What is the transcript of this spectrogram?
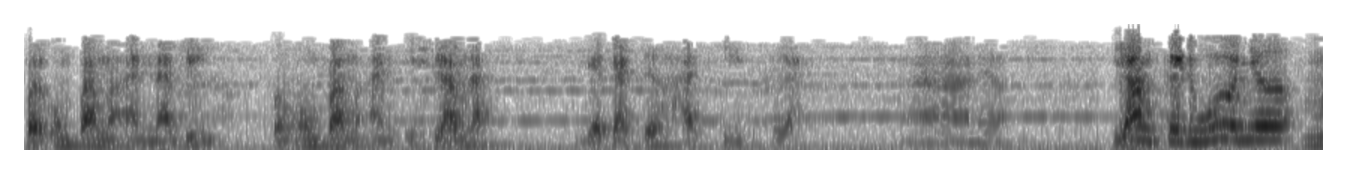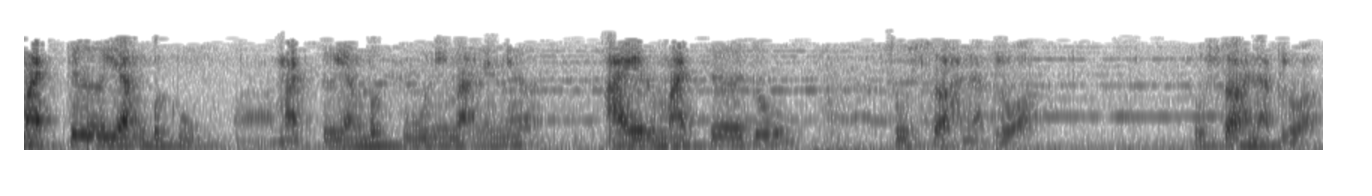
Perumpamaan Nabi. Perumpamaan Islam lah. Dia kata hati keras. Ha, ni lah. Yang keduanya mata yang beku. Ha, mata yang beku ni maknanya air mata tu susah nak keluar. Susah nak keluar.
